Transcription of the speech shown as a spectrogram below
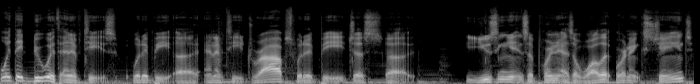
would they do with NFTs? Would it be uh, NFT drops? Would it be just uh, using it and supporting it as a wallet or an exchange?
